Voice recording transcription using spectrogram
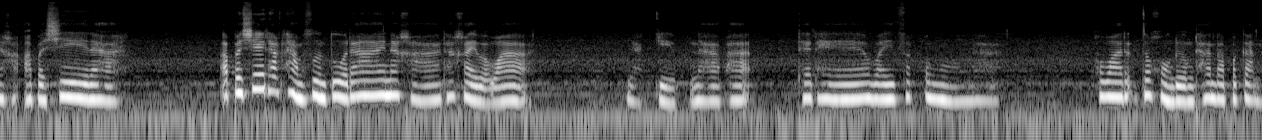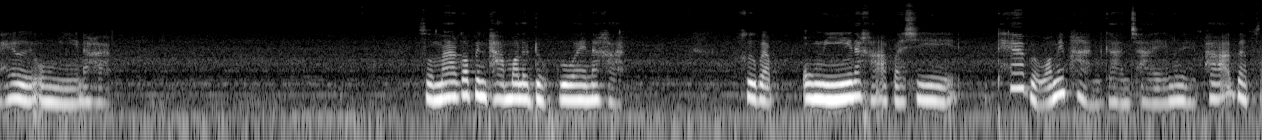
นะคะอาปาเช่นะคะอาปาเช่ทักถามส่วนตัวได้นะคะ ถ้าใครแบบว่า อยากเก็บนะคะพระแท้ ๆ ไว้สักองค์นะคะ เพราะว่าเจ้าของเดิมท่านรับประกันให้เลยองค์นี้นะคะ ส่วนมากก็เป็นพระมรดกด้วยนะคะ คือแบบองค์นี้นะคะอาปาเช่แทบแบบว่าไม่ผ่านการใช้เลย พระแบบส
